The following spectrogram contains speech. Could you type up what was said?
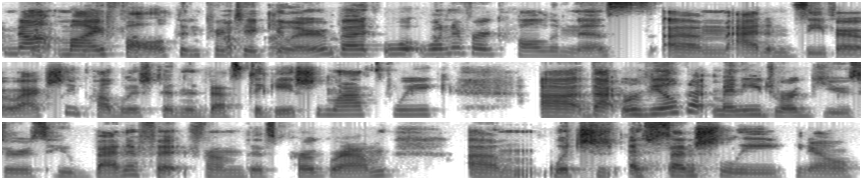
Not my fault in particular, but w- one of our columnists, um, Adam Zivo, actually published an investigation last week uh, that revealed that many drug users who benefit from this program, um, which essentially, you know,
